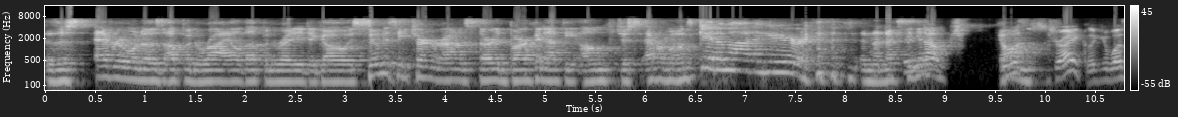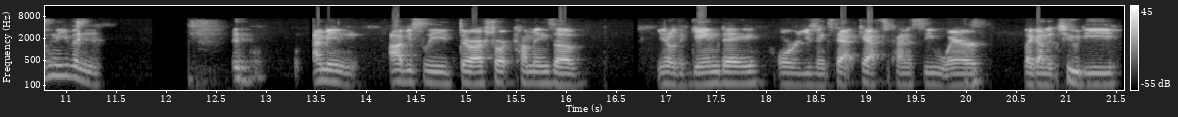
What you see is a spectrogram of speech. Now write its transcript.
Just everyone was up and riled, up and ready to go. As soon as he turned around and started barking at the ump, just everyone was get him out of here. and the next thing you know, gone. It was a strike. Like it wasn't even. It. I mean, obviously there are shortcomings of you know the game day or using statcast to kind of see where like on the 2d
